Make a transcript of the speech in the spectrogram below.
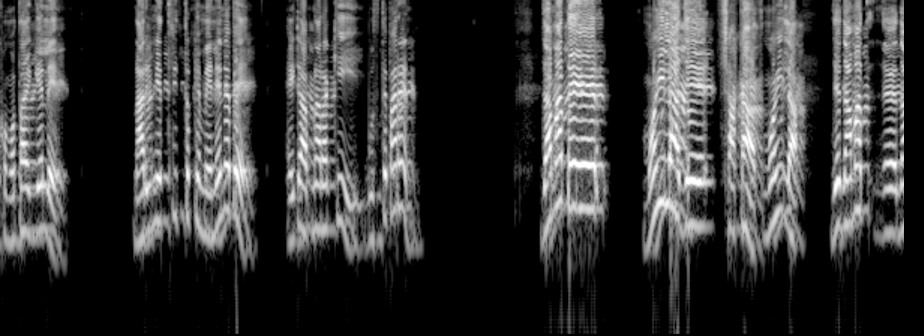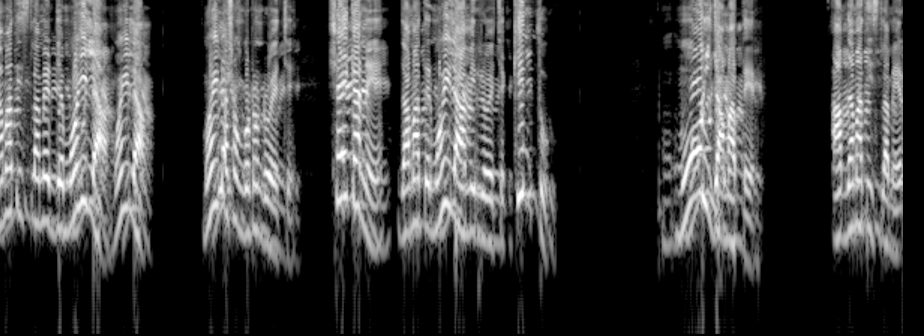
ক্ষমতায় গেলে নারী নেতৃত্বকে মেনে নেবে, এটা আপনারা কি বুঝতে পারেন? জামাতের মহিলা যে শাখা মহিলা যে জামাত জামাত ইসলামের যে মহিলা মহিলা মহিলা সংগঠন রয়েছে, সেইখানে জামাতের মহিলা আমির রয়েছে। কিন্তু মূল জামাতের জামাত ইসলামের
